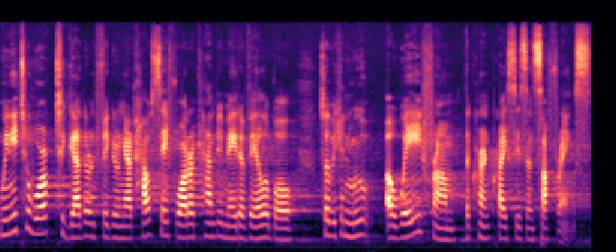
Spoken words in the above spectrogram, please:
We need to work together in figuring out how safe water can be made available so we can move away from the current crises and sufferings.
